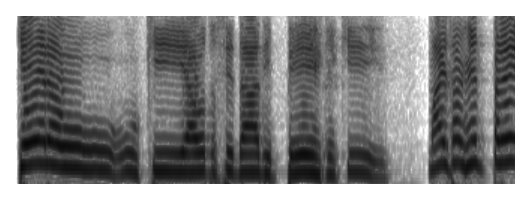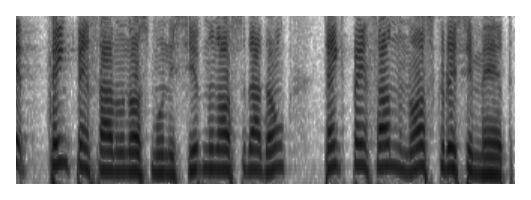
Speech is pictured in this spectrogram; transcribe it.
queira o, o que a outra cidade perca, que, mas a gente tem que pensar no nosso município, no nosso cidadão, tem que pensar no nosso crescimento.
